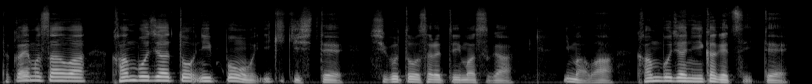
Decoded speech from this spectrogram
高山さんはカンボジアと日本を行き来して仕事をされていますが今はカンボジアに2ヶ月いて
